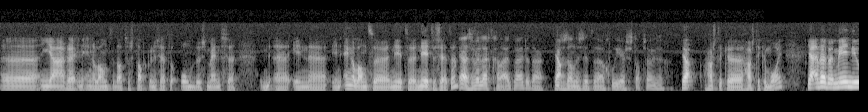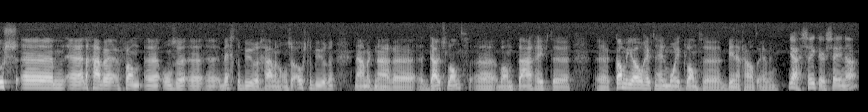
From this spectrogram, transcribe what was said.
Eh, een jaar in Engeland dat ze stap kunnen zetten om dus mensen uh, in, uh, in Engeland neer, te, neer te zetten. Ja, ze willen echt gaan uitbreiden daar. Ja. Dus dan is dit een goede eerste stap, zou je zeggen. Ja, hartstikke, hartstikke mooi. Ja, en we hebben meer nieuws. Ehm, dan gaan we van onze westerburen gaan we naar onze oosterburen, namelijk naar Duitsland. want daar heeft Cameo heeft een hele mooie klant binnengehaald, Erwin. Ja, zeker, CNA.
